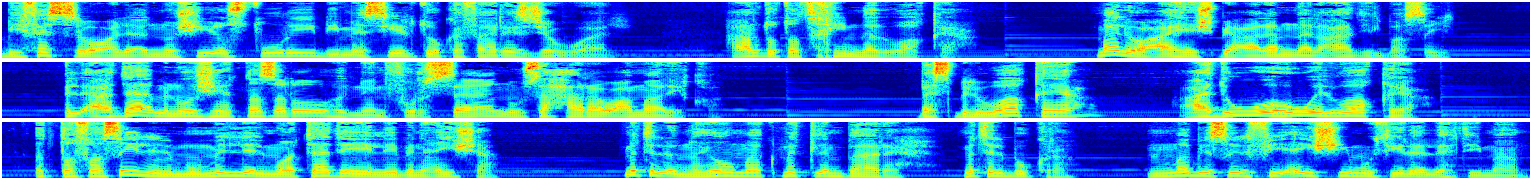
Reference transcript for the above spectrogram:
بيفسره على أنه شيء أسطوري بمسيرته كفارس جوال عنده تضخيم للواقع. ما له عايش بعالمنا العادي البسيط. الأعداء من وجهة نظره هن فرسان وسحرة وعمالقة. بس بالواقع عدوه هو الواقع. التفاصيل المملة المعتادة اللي بنعيشها. مثل إنه يومك مثل امبارح مثل بكرة. ما بيصير في أي شيء مثير للاهتمام.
